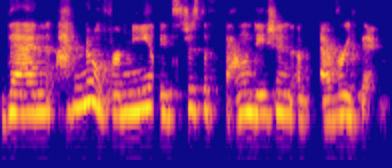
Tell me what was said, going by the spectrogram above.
then I don't know. For me, it's just the foundation of everything.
